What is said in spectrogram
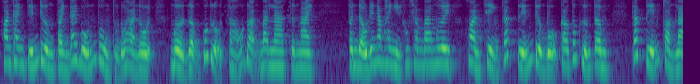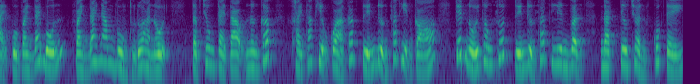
hoàn thành tuyến đường vành đai 4 vùng thủ đô Hà Nội, mở rộng quốc lộ 6 đoạn Ban La Xuân Mai. Phấn đấu đến năm 2030, hoàn chỉnh các tuyến đường bộ cao tốc hướng tâm, các tuyến còn lại của vành đai 4, vành đai 5 vùng thủ đô Hà Nội, tập trung cải tạo, nâng cấp, khai thác hiệu quả các tuyến đường sắt hiện có, kết nối thông suốt tuyến đường sắt liên vận đạt tiêu chuẩn quốc tế.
